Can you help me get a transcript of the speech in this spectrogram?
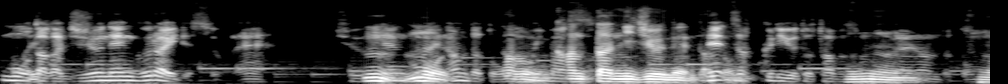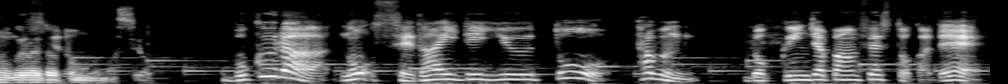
もうだから10年ぐらいですよね。10年ぐらいなんだと思います。簡単に10年だとね。ざっくり言うと多分そのぐらいなんだとそ思うんですけど、のぐらいだと思いますよ。僕らの世代で言うと、多分ロックインジャパンフェスとかで、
